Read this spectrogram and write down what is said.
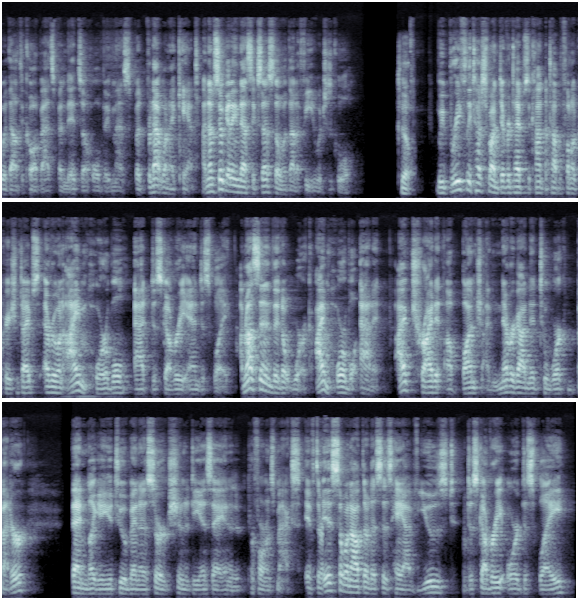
without the co-op ad spend. It's a whole big mess. But for that one, I can't. And I'm still getting that success though without a feed, which is cool. Cool. We briefly touched upon different types of content, top of funnel creation types. Everyone, I'm horrible at discovery and display. I'm not saying they don't work. I'm horrible at it. I've tried it a bunch. I've never gotten it to work better than like a YouTube and a search and a DSA and a performance max. If there is someone out there that says, Hey, I've used discovery or display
